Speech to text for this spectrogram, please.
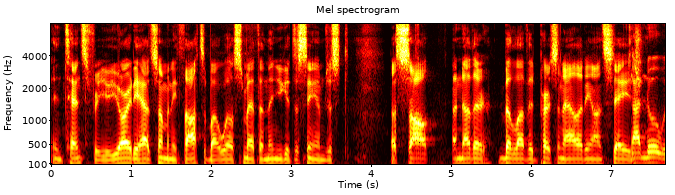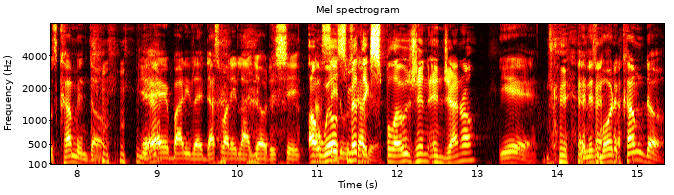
intense for you. You already had so many thoughts about Will Smith, and then you get to see him just assault another beloved personality on stage. I knew it was coming though. yeah. Everybody like that's why they like, yo, this shit. A I Will Smith explosion in general? Yeah, and there's more to come though,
